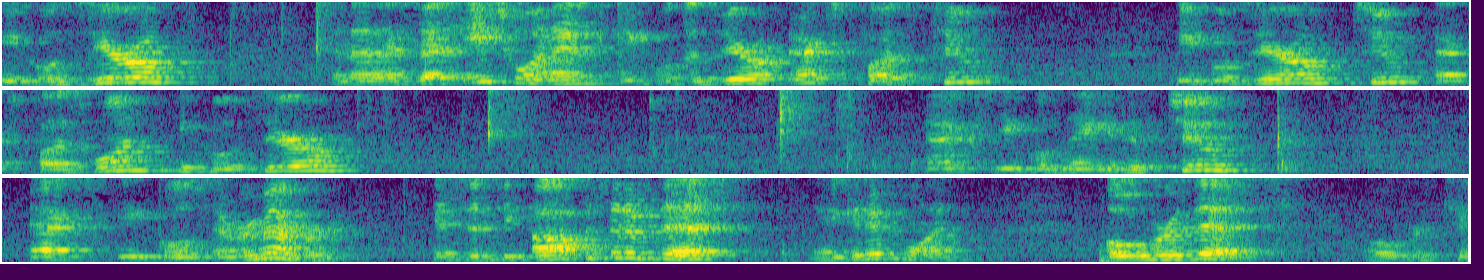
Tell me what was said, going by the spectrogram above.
equals 0. And then I set each one equal to 0. x plus 2 equals 0. 2x plus 1 equals 0. x equals negative 2. x equals, and remember, it's just the opposite of this, negative 1, over this, over 2.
